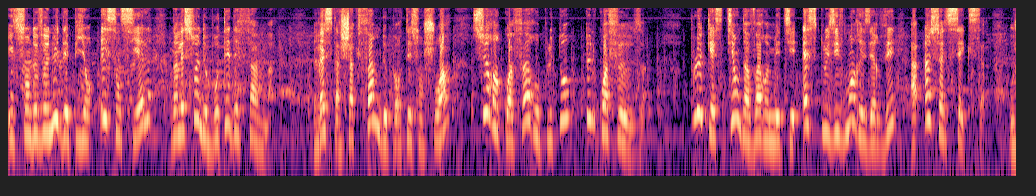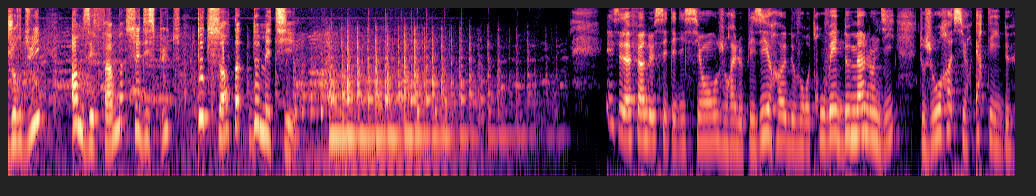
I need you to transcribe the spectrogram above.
Ils sont devenus des pions essentiels dans les soins de beauté des femmes. Reste à chaque femme de porter son choix sur un coiffeur ou plutôt une coiffeuse. Plus question d'avoir un métier exclusivement réservé à un seul sexe. Aujourd'hui, hommes et femmes se disputent toutes sortes de métiers. Et c'est la fin de cette édition. J'aurai le plaisir de vous retrouver demain lundi, toujours sur RTI 2.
